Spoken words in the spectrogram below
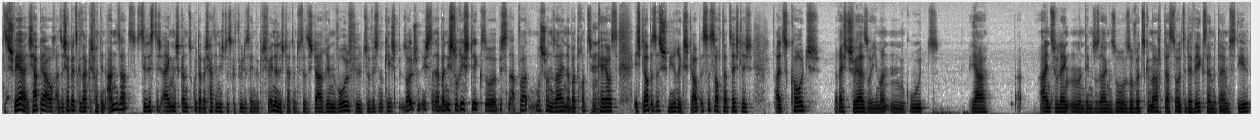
Das ist schwer. Ich habe ja auch, also ich habe jetzt gesagt, ich fand den Ansatz stilistisch eigentlich ganz gut, aber ich hatte nicht das Gefühl, dass er ihn wirklich verinnerlicht hat und dass er sich darin wohlfühlt, zu wissen, okay, ich soll schon ich sein, aber nicht so richtig, so ein bisschen abwarten muss schon sein, aber trotzdem mhm. Chaos. Ich glaube, es ist schwierig. Ich glaube, es ist auch tatsächlich als Coach recht schwer, so jemanden gut, ja, einzulenken und dem zu sagen, so, so wird es gemacht, das sollte der Weg sein mit deinem Stil.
